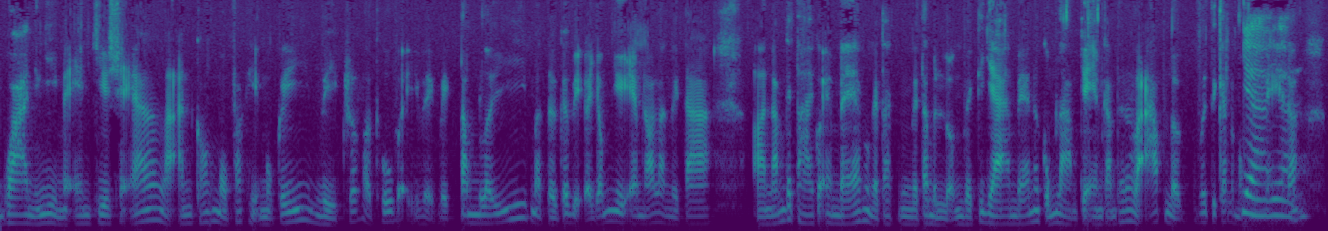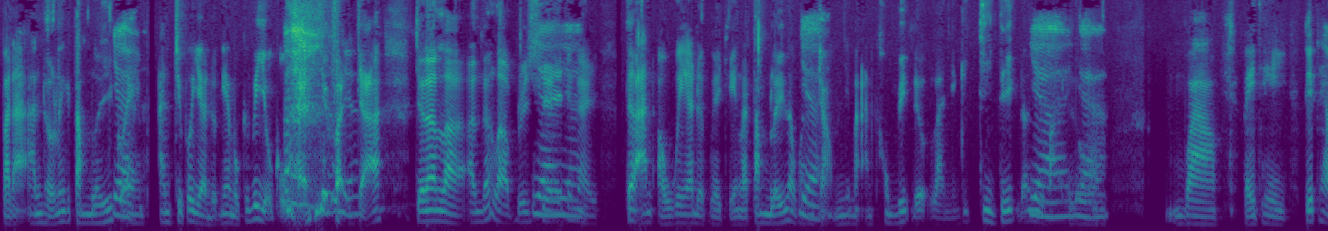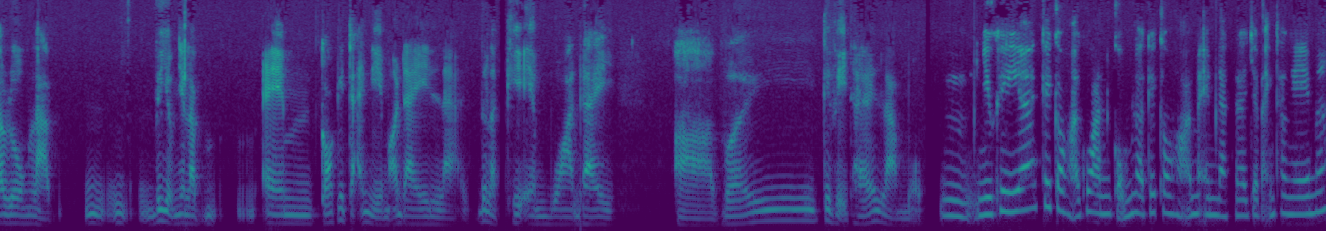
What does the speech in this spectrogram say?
qua những gì mà em chia sẻ là anh có một phát hiện một cái việc rất là thú vị về việc tâm lý mà từ cái việc là giống như em nói là người ta à, nắm cái tay của em bé và người ta người ta bình luận về cái da em bé nó cũng làm cho em cảm thấy rất là áp lực với tư cách là một yeah, người mẹ yeah. đó và đã ảnh hưởng đến cái tâm lý yeah. của em anh chưa bao giờ được nghe một cái ví dụ cụ thể như vậy yeah. cả cho nên là anh rất là appreciate yeah, yeah. cái này tức là anh aware được về chuyện là tâm lý là quan yeah. trọng nhưng mà anh không biết được là những cái chi tiết đó yeah, như vậy luôn yeah. wow vậy thì tiếp theo luôn là ví dụ như là em có cái trải nghiệm ở đây là tức là khi em qua đây uh, với cái vị thế là một ừ, nhiều khi á cái câu hỏi của anh cũng là cái câu hỏi mà em đặt ra cho bản thân em á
